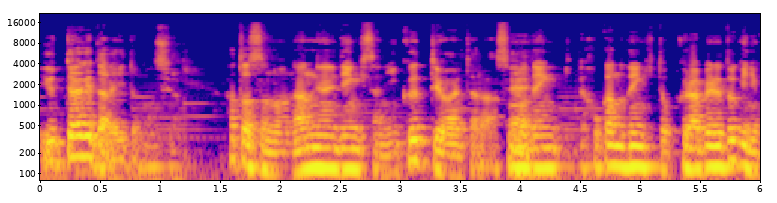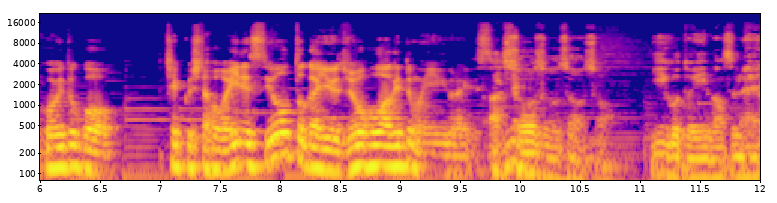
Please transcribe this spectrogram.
言ってあげたらいいと思うんですよ。あとその何々電機さんに行くって言われたら、その電気、他の電気と比べるときにこういうとこチェックした方がいいですよとかいう情報をあげてもいいぐらいですよね。あ、そうそうそうそう。いいこと言いますね。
